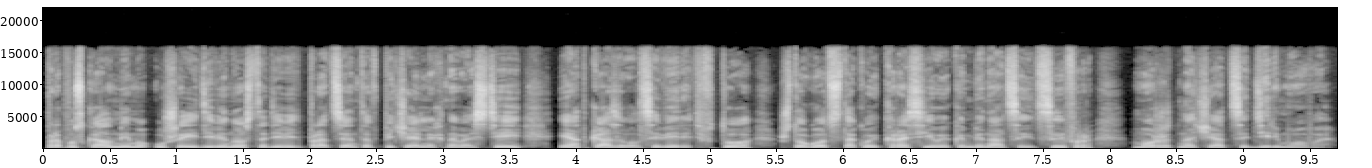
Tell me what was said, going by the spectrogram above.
пропускал мимо ушей 99% печальных новостей и отказывался верить в то, что год с такой красивой комбинацией цифр может начаться дерьмово.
